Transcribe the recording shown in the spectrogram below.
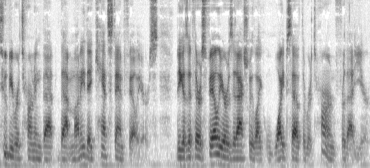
to be returning that, that money. They can't stand failures because if there's failures, it actually like wipes out the return for that year.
